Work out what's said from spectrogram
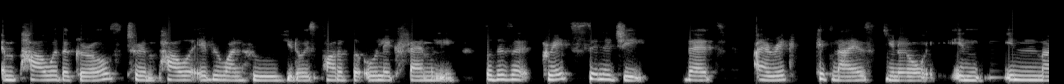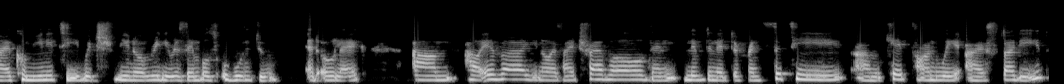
empower the girls to empower everyone who you know is part of the OWLAG family. So there's a great synergy that I recognized you know in in my community which you know really resembles Ubuntu at OWLAG um, however, you know, as I traveled and lived in a different city, um, Cape Town, where I studied,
